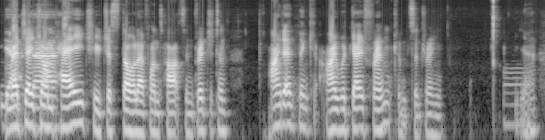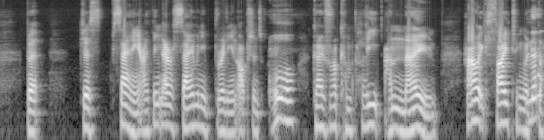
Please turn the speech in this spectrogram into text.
Yeah, Regé-Jean Page, who just stole everyone's hearts in Bridgerton. I don't think I would go for him, considering. Yeah. But just saying, I think there are so many brilliant options. Or go for a complete unknown. How exciting would No, that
